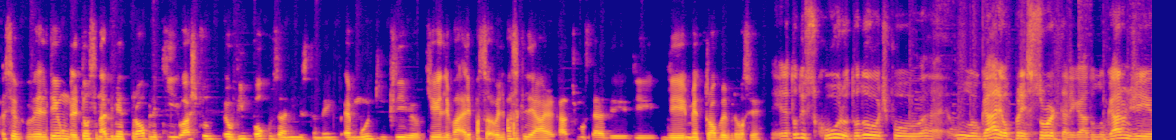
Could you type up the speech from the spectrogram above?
você- ele, tem um, ele tem um cenário de metrópole que eu acho que eu, eu vi em poucos animes também, é muito incrível, que ele, vai, ele, passa, ele passa aquele ar, aquela atmosfera de, de, de metrópole pra você. Ele é todo escuro, todo, tipo, é, o lugar é opressor, tá ligado? O lugar onde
